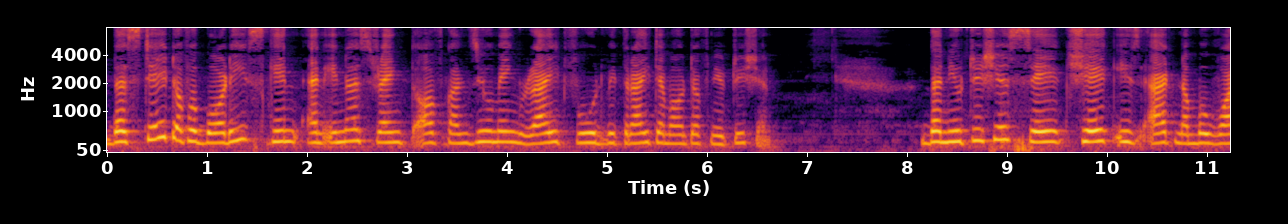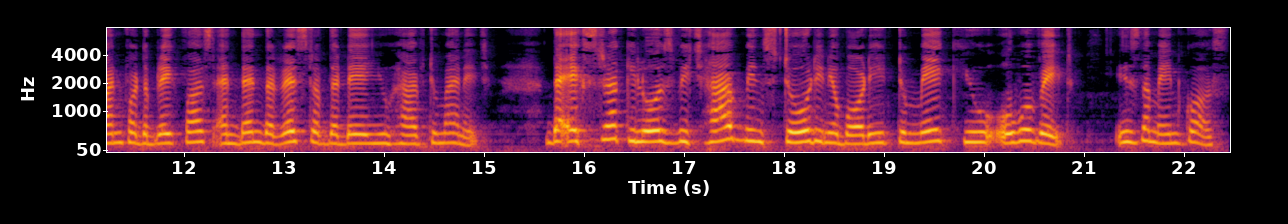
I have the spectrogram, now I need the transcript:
the state of a body, skin, and inner strength of consuming right food with right amount of nutrition. The nutritious shake is at number one for the breakfast, and then the rest of the day you have to manage. The extra kilos which have been stored in your body to make you overweight is the main cause.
